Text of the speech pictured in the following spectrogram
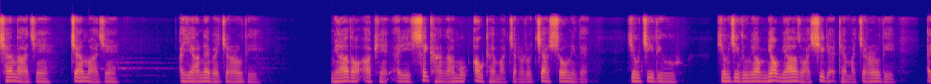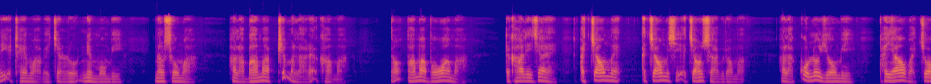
ချမ်းသာခြင်းကျမ်းမာခြင်းအရာနဲ့ပဲကျွန်တော်တို့ဒီများသောအားဖြင့်အဲ့ဒီစိတ်ခံစားမှုအောက်ထဲမှာကျွန်တော်တို့ကြာရှုံးနေတဲ့ ယုံကြည်သူယုံကြည်သူများမြောက်များစွာရှိတဲ့အထက်မှာကျွန်တော်တို့ဒီအဲ့ဒီအထဲမှာပဲကျွန်တော်တို့နစ်မွန်းပြီးနောက်ဆုံးမှာဟာလာဘာမှဖြစ်မလာတဲ့အခါမှာเนาะဘာမှဘဝမှာတခါလေကျရင်အကြောင်းမဲ့အကြောင်းမရှိအကြောင်းရှာပြီးတော့မှဟာလာကိုလွတ်ယုံပြီးဖယားကကြော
